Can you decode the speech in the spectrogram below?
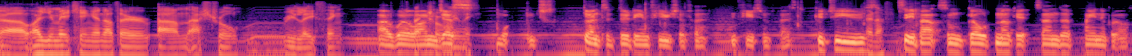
Uh, are you making another um astral relay thing? I will. I'm just, what- I'm just going to do the infusion, fir- infusion first. Could you Fair see about some gold nuggets and a pane of glass?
